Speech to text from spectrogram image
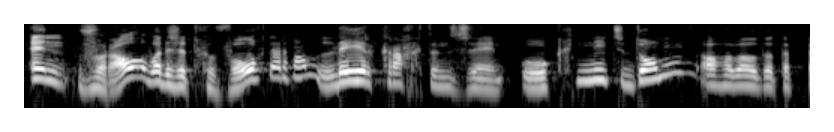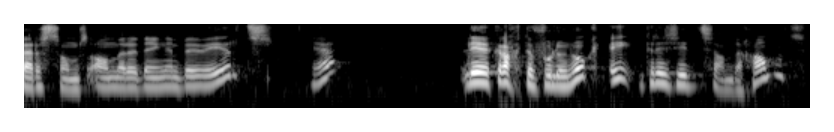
En vooral, wat is het gevolg daarvan? Leerkrachten zijn ook niet dom, alhoewel dat de pers soms andere dingen beweert. Ja? Leerkrachten voelen ook, hé, er is iets aan de hand.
